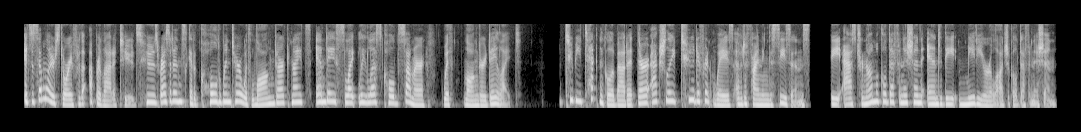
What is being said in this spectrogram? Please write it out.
It's a similar story for the upper latitudes, whose residents get a cold winter with long dark nights and a slightly less cold summer with longer daylight. To be technical about it, there are actually two different ways of defining the seasons the astronomical definition and the meteorological definition.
